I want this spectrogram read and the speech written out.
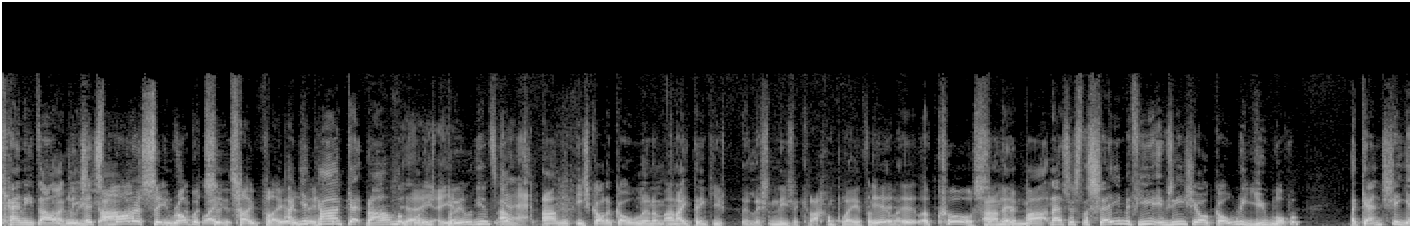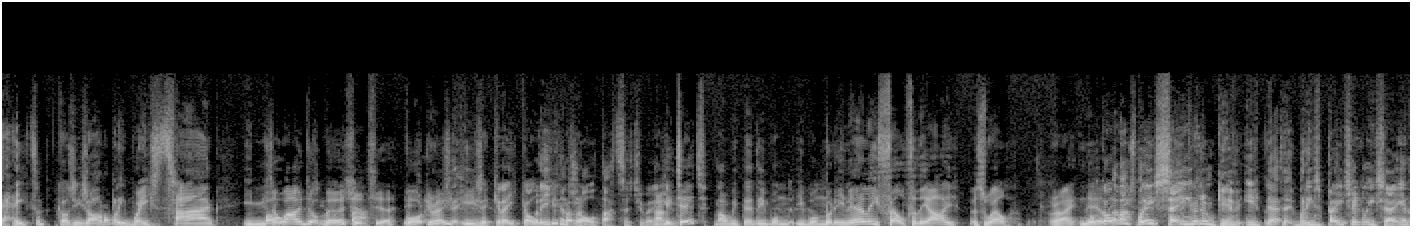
Kenny Dalglish It's Morrissey Robertson type players, And you isn't can't get round them, Yeah, but he's yeah, yeah. brilliant. Yeah. And, and he's got a goal in him. And I think he's, listen, he's a cracking player for Yeah, Villa. of course. And uh, And- Martinez is the same. If you if he's your goalie, you love him. Against you, you hate him because he's horribly He wastes time. He a moans, wind-up merchant, that. yeah. He's But great. He's, a, he's a great But he controlled that situation. And He did. No, we did. He won. He won. but he nearly fell for the eye as well, right? Nearly. go- But, that- but he's saying Because- to him, give. He's, Yeah. But he's basically saying,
